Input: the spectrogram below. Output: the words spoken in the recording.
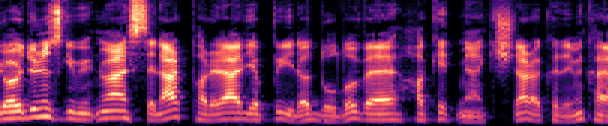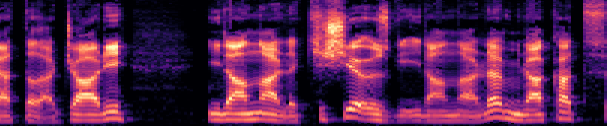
Gördüğünüz gibi üniversiteler paralel yapıyla dolu ve hak etmeyen kişiler akademik hayattalar. Cari ilanlarla, kişiye özgü ilanlarla mülakat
